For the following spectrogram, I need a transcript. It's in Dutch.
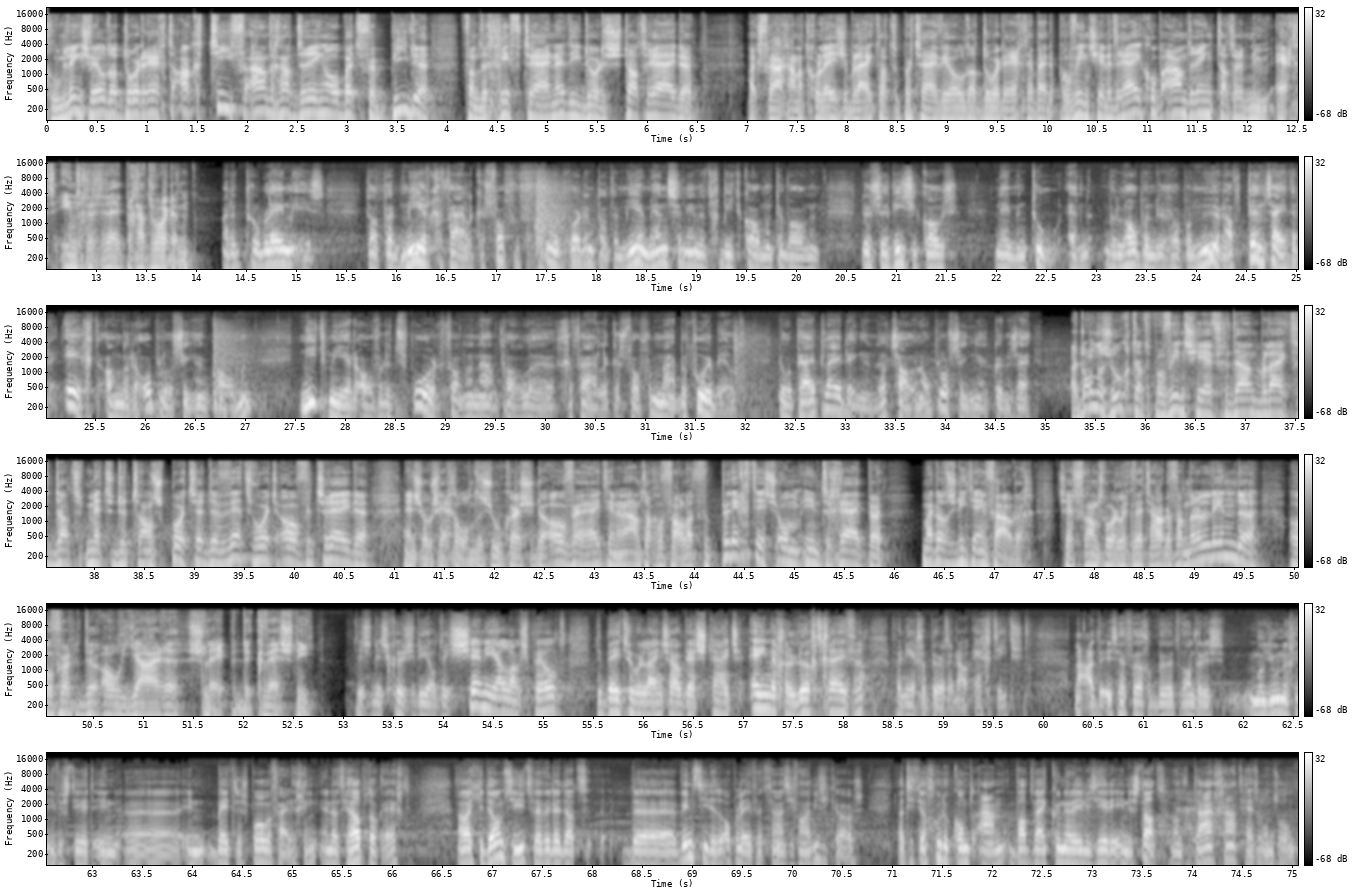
GroenLinks wil dat Dordrecht actief aan gaat dringen op het verbieden van de giftreinen die door de stad rijden. Uit vraag aan het college blijkt dat de partij wil dat Dordrecht er bij de provincie en het Rijk op aandringt dat er nu echt ingegrepen gaat worden. Maar het probleem is dat er meer gevaarlijke stoffen vervoerd worden, dat er meer mensen in het gebied komen te wonen. Dus de risico's nemen toe. En we lopen dus op een muur af, tenzij er echt andere oplossingen komen. Niet meer over het spoor van een aantal uh, gevaarlijke stoffen, maar bijvoorbeeld door pijpleidingen. Dat zou een oplossing uh, kunnen zijn. Uit onderzoek dat de provincie heeft gedaan blijkt dat met de transporten de wet wordt overtreden. En zo zeggen onderzoekers de overheid in een aantal gevallen verplicht is om in te grijpen. Maar dat is niet eenvoudig, zegt verantwoordelijk wethouder van der Linden over de al jaren slepende kwestie. Het is een discussie die al decennia lang speelt. De Betuwe-lijn zou destijds enige lucht geven. Wanneer gebeurt er nou echt iets? Nou, er is heel veel gebeurd, want er is miljoenen geïnvesteerd in, uh, in betere spoorbeveiliging. En dat helpt ook echt. Maar wat je dan ziet, we willen dat de winst die dat oplevert ten aanzien van risico's, dat die ten goede komt aan wat wij kunnen realiseren in de stad. Want daar gaat het ons om.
